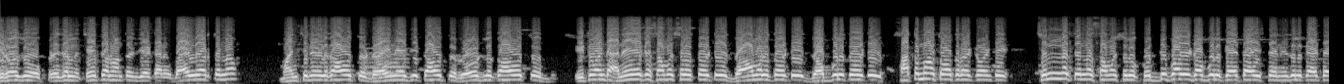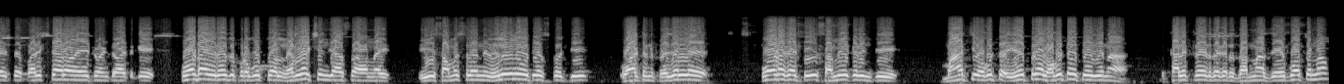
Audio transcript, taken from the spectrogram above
ఈరోజు ప్రజలను చైతన్యవంతం చేయడానికి బయలుదేరుతున్నాం. మంచినీళ్ళు కావచ్చు డ్రైనేజీ కావచ్చు రోడ్లు కావచ్చు ఇటువంటి అనేక సమస్యలతోటి దోమలతోటి జబ్బులతోటి సతమతవుతున్నటువంటి చిన్న చిన్న సమస్యలు కొద్దిపాటి డబ్బులు కేటాయిస్తే నిధులు కేటాయిస్తే పరిష్కారం అయ్యేటువంటి వాటికి కూడా ఈరోజు ప్రభుత్వాలు నిర్లక్ష్యం చేస్తా ఉన్నాయి. ఈ సమస్యలన్నీ వెలుగులో తీసుకొచ్చి వాటిని ప్రజల్ని కూడగట్టి సమీకరించి మార్చి ఒకటో ఏప్రిల్ ఒకటో తేదీన కలెక్టరేట్ దగ్గర ధర్నా చేయబోతున్నాం.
